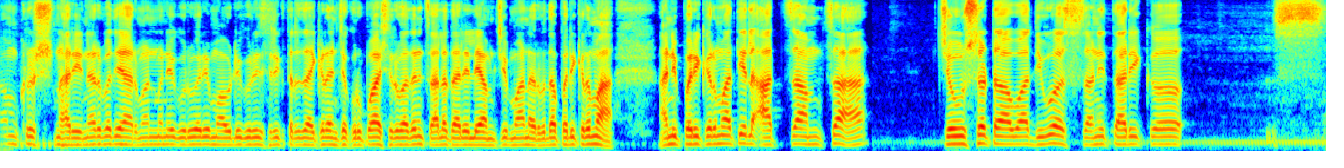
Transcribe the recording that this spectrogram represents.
रामकृष्ण हरी नर्मदे हरमन म्हणे गुरुवारी माऊली गुरु श्री तर जायकडांच्या कृपा आशीर्वादाने चालत आलेली आमची मा नर्मदा परिक्रमा. आणि परिक्रमातील आजचा आमचा चौसष्टावा दिवस आणि तारीख अ, स-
